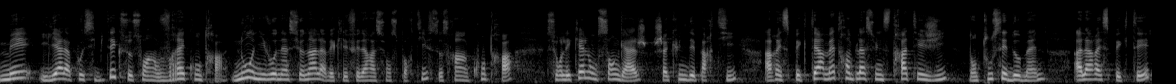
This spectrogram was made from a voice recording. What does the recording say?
mais il y a la possibilité que ce soit un vrai contrat. Nous, au niveau national, avec les fédérations sportives, ce sera un contrat sur lequel on s'engage, chacune des parties, à respecter, à mettre en place une stratégie dans tous ces domaines, à la respecter.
